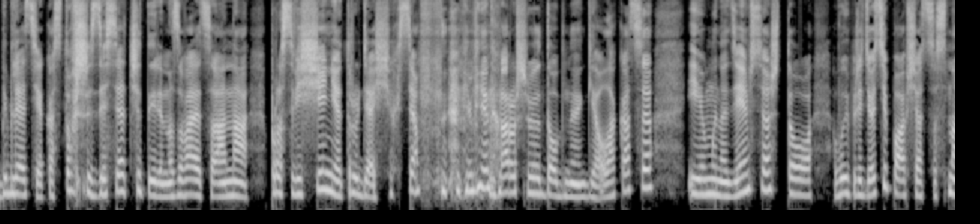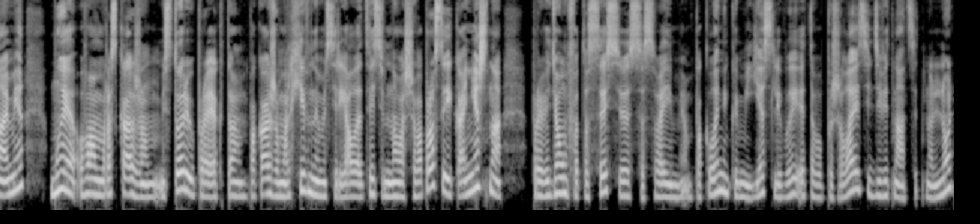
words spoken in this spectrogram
библиотека 164. Называется она «Просвещение трудящихся». Имеет хорошую, удобную геолокацию. И мы надеемся, что вы придете пообщаться с нами. Мы вам расскажем историю проекта, покажем архивные материалы, ответим на ваши вопросы. И, конечно, проведем фотосессию со своими поклонниками, если вы этого пожелаете. 19.00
